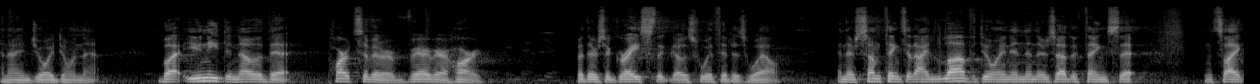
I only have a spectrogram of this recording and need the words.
and I enjoy doing that. But you need to know that parts of it are very, very hard. But there's a grace that goes with it as well. And there's some things that I love doing, and then there's other things that it's like,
